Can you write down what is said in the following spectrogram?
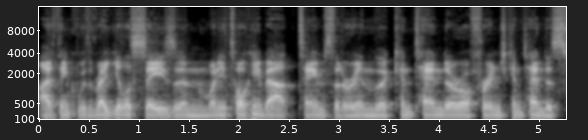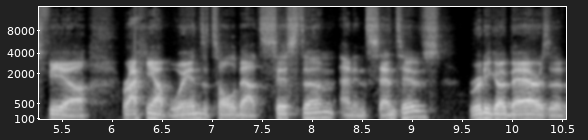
I think with regular season, when you're talking about teams that are in the contender or fringe contender sphere, racking up wins, it's all about system and incentives. Rudy Gobert is a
